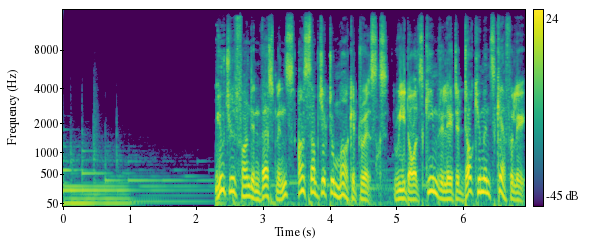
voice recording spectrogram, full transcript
Mutual fund investments are subject to market risks. Read all scheme related documents carefully.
